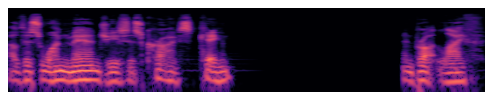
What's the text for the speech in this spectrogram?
how this one man, Jesus Christ, came and brought life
